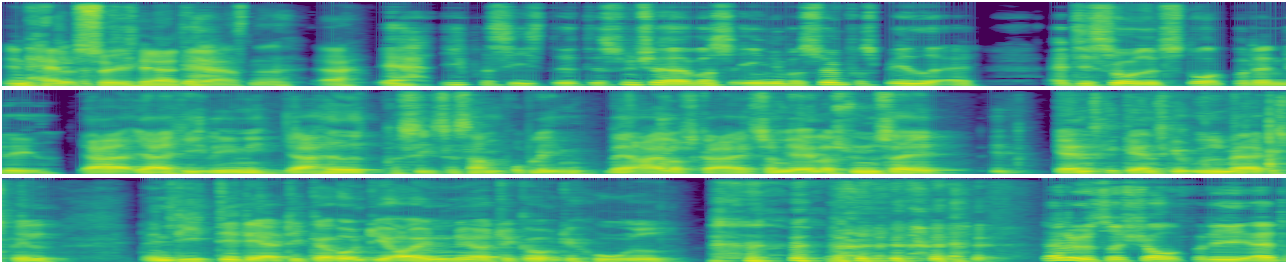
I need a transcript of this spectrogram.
En halv sø her, det ja. er sådan noget. Ja, ja lige præcis. Det, det synes jeg var, egentlig var synd for spillet, at, at det så lidt stort på den del. Jeg, jeg er helt enig. Jeg havde præcis det samme problem med Isle of Sky, som jeg ellers synes er et, et ganske, ganske udmærket spil. Men lige det der, det gør ondt i øjnene, og det gør ondt i hovedet. ja, der er det jo så sjovt, fordi at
